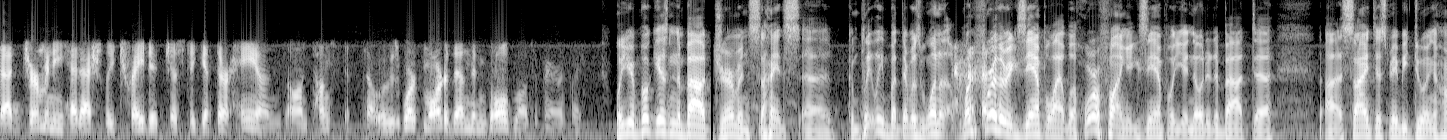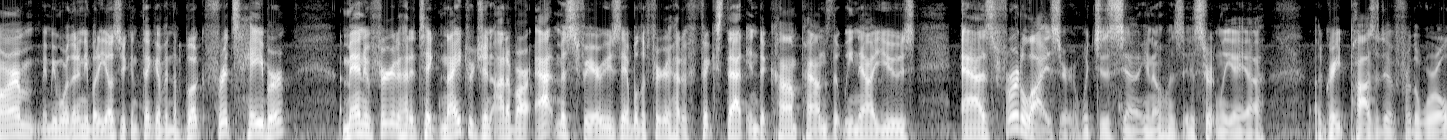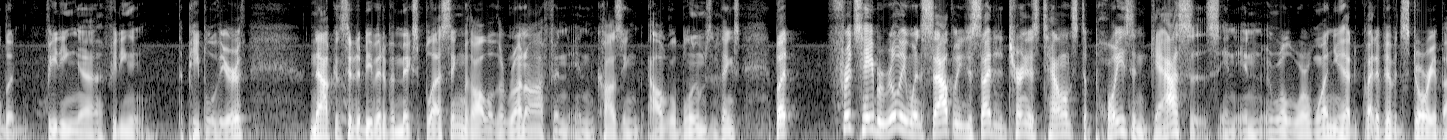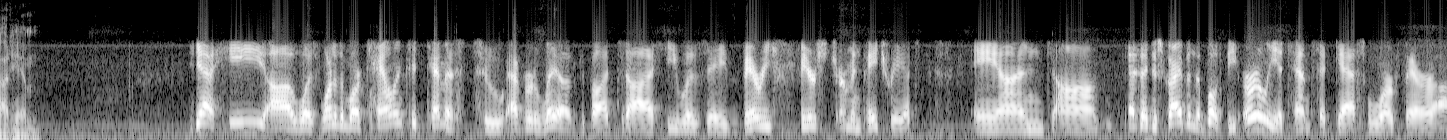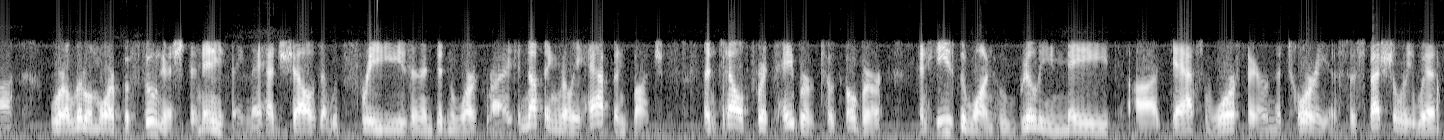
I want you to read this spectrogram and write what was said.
that Germany had actually traded just to get their hands on tungsten. So it was worth more to them than gold was, apparently. Well, your book isn't about German science uh, completely, but there was one one further example, a horrifying example you noted about uh, uh, scientists maybe doing harm, maybe more than anybody else you can think of in the book. Fritz Haber a man who figured out how to take nitrogen out of our atmosphere. He was able to figure out how to fix that into compounds that we now use as fertilizer, which is, uh, you know, is, is certainly a, uh, a great positive for the world and feeding, uh, feeding the people of the earth. Now considered to be a bit of a mixed blessing with all of the runoff and, and causing algal blooms and things. But Fritz Haber really went south when he decided to turn his talents to poison gases in, in, in World War One. You had quite a vivid story about him. Yeah, he uh, was one of the more talented chemists who ever lived, but uh, he was a very fierce German patriot. And um, as I describe in the book, the early attempts at gas warfare uh, were a little more buffoonish than anything. They had shells that would freeze and it didn't work right, and nothing really happened much until Fritz Haber took over. And he's the one who really made uh, gas warfare notorious, especially with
